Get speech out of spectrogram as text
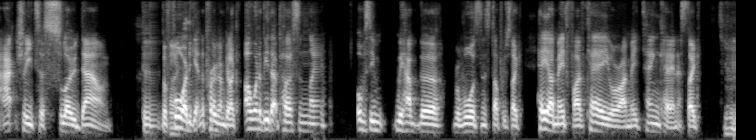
actually to slow down. Because before nice. I'd get in the program, I'd be like, I want to be that person. Like, obviously, we have the rewards and stuff, which is like, hey, I made 5K or I made 10K. And it's like, mm-hmm.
